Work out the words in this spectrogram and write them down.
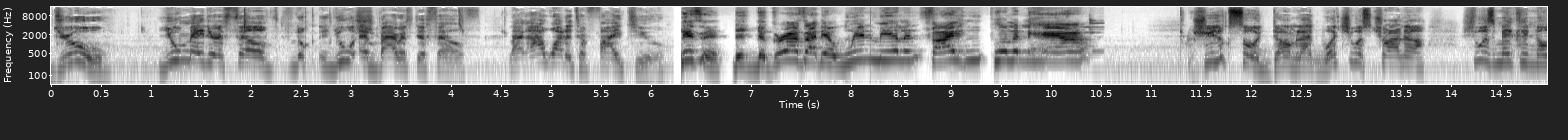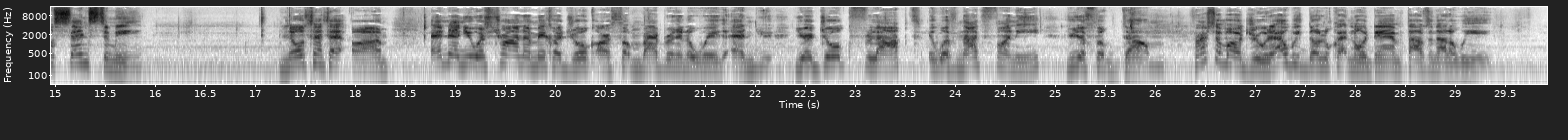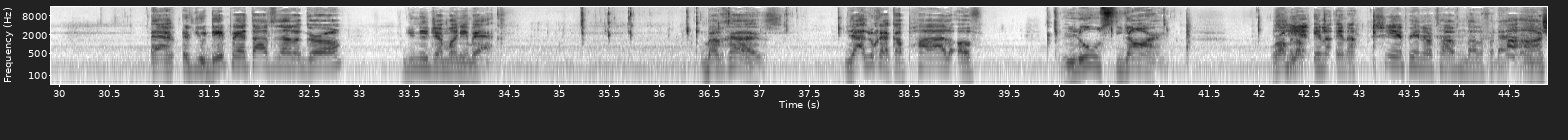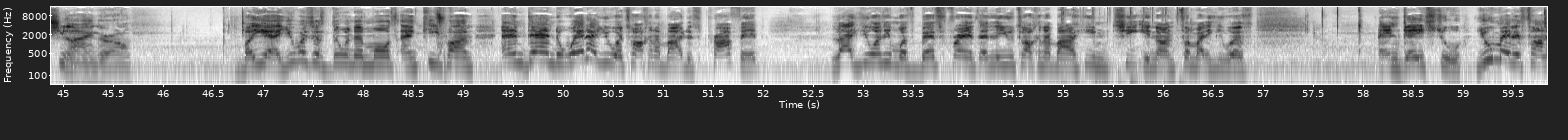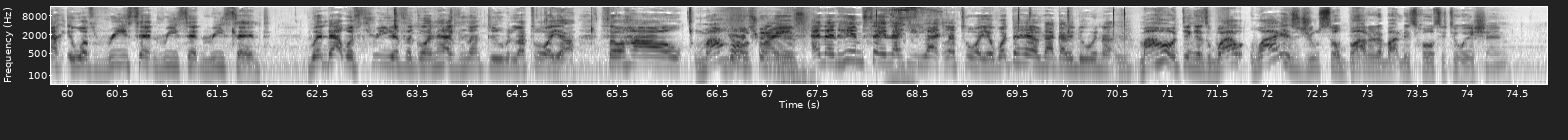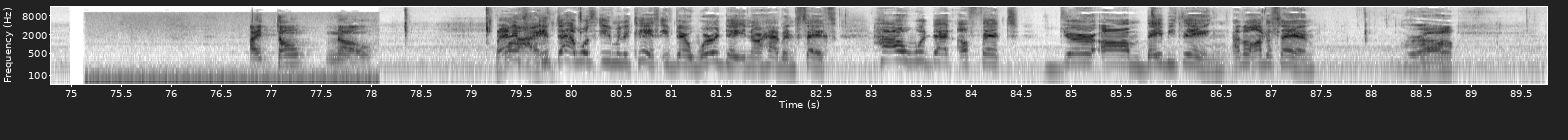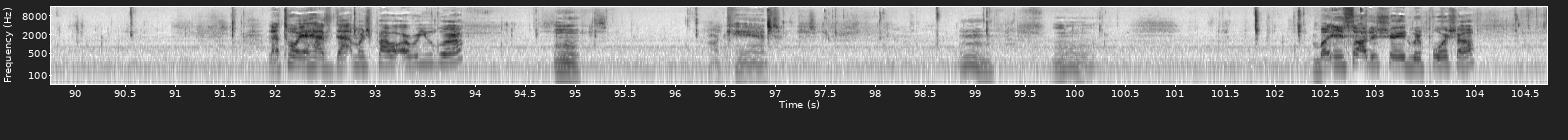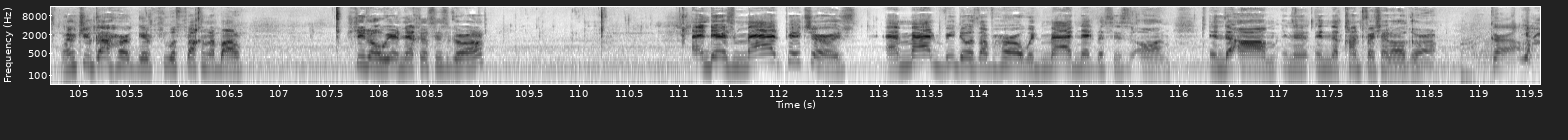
Drew, you made yourself look, you embarrassed yourself. Like I wanted to fight you. Listen, the, the girls out there windmilling, fighting, pulling hair. She looked so dumb. Like what she was trying to, she was making no sense to me. No sense at um. And then you was trying to make a joke or something by bringing a wig, and you your joke flopped. It was not funny. You just look dumb. First of all, Drew, that wig don't look like no damn thousand dollar wig. And if you did pay a thousand dollar girl, you need your money back. Because that look like a pile of loose yarn. Rubbed She up in a in a She ain't paying no thousand dollar for that. uh-uh, she lying girl. But yeah, you were just doing the most and keep on. And then the way that you were talking about this prophet, like you and him was best friends, and then you talking about him cheating on somebody he was engaged to. You made it sound like it was recent, recent, recent. When that was three years ago and has nothing to do with Latoya. So how My you're whole thing is- and then him saying that he liked Latoya. What the hell that got to do with nothing? My whole thing is why why is Drew so bothered about this whole situation? I don't know. And Why? if, if that was even the case, if they were dating or having sex, how would that affect your um baby thing? I don't understand. Girl. Latoya has that much power over you, girl? Mm. I can't. Mm. But you saw the shade with Porsha. When she got her gift, she was talking about she don't wear necklaces, girl. And there's mad pictures and mad videos of her with mad necklaces on in the um in the in the confessional, girl. Girl.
